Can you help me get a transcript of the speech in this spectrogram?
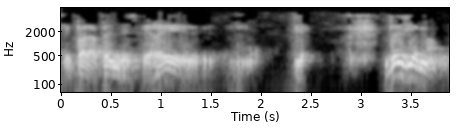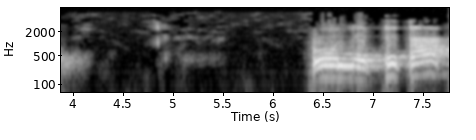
C'est pas la peine d'espérer. Euh, bien. Deuxièmement, on ne peut pas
